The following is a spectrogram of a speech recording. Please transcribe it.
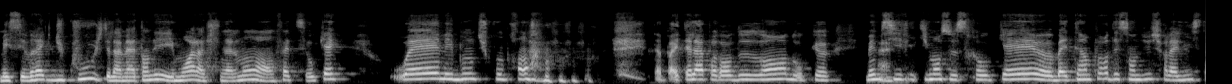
mais c'est vrai que du coup, j'étais là, mais attendez, et moi là finalement, en fait, c'est ok. Ouais, mais bon, tu comprends. T'as pas été là pendant deux ans, donc euh, même si effectivement ce serait ok, euh, bah t'es un peu redescendu sur la liste.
